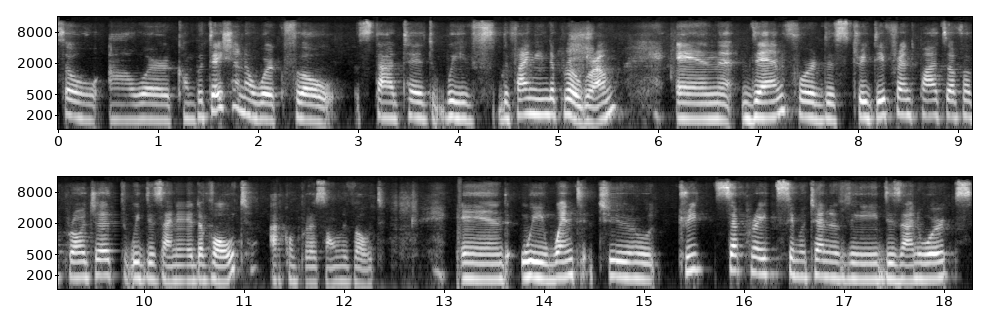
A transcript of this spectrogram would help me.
So our computational workflow started with defining the program. And then for these three different parts of a project, we designed a vault, a compress only vault. And we went to three separate simultaneously design works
